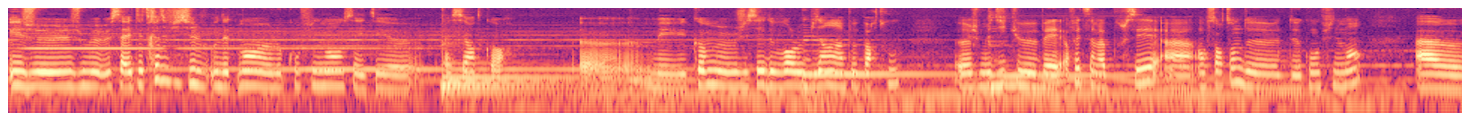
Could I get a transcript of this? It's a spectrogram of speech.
et je, je me, ça a été très difficile, honnêtement, le confinement, ça a été euh, assez hardcore. Euh, mais comme j'essaye de voir le bien un peu partout, je me dis que ben, en fait, ça m'a poussé à, en sortant de, confinement à,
